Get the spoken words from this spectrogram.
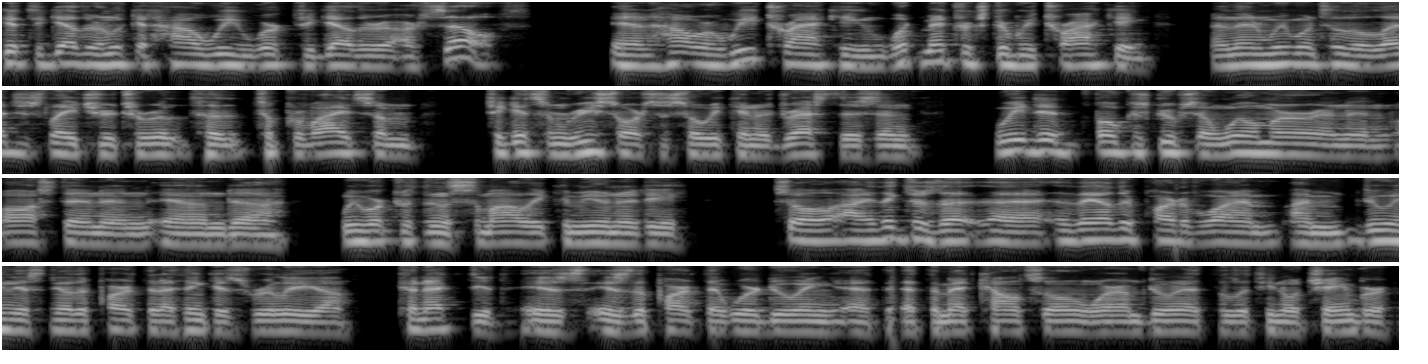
get together and look at how we work together ourselves and how are we tracking, what metrics are we tracking and then we went to the legislature to to to provide some to get some resources so we can address this. And we did focus groups in Willmar and in Austin, and and uh, we worked within the Somali community. So I think there's a the other part of why I'm I'm doing this. The other part that I think is really uh, connected is is the part that we're doing at at the Met Council and where I'm doing at the Latino Chamber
